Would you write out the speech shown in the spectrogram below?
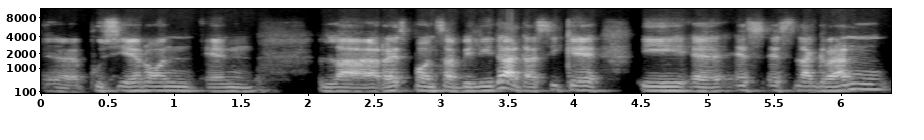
eh, pusieron en la responsabilidad. Así que y, es, es, la gran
